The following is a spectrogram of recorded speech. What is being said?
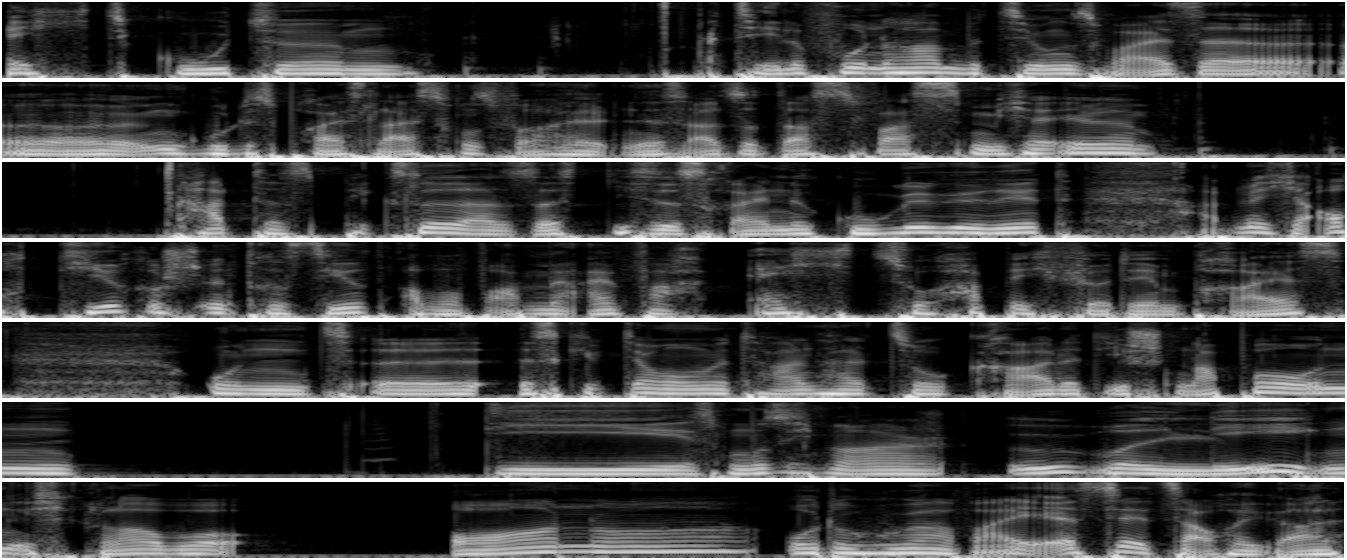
echt gute Telefone haben, beziehungsweise äh, ein gutes Preis-Leistungs-Verhältnis. Also das, was Michael hat das Pixel, also das, dieses reine Google-Gerät, hat mich auch tierisch interessiert, aber war mir einfach echt zu happig für den Preis. Und äh, es gibt ja momentan halt so gerade die Schnapper und die, jetzt muss ich mal überlegen, ich glaube Honor oder Huawei, ist jetzt auch egal.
